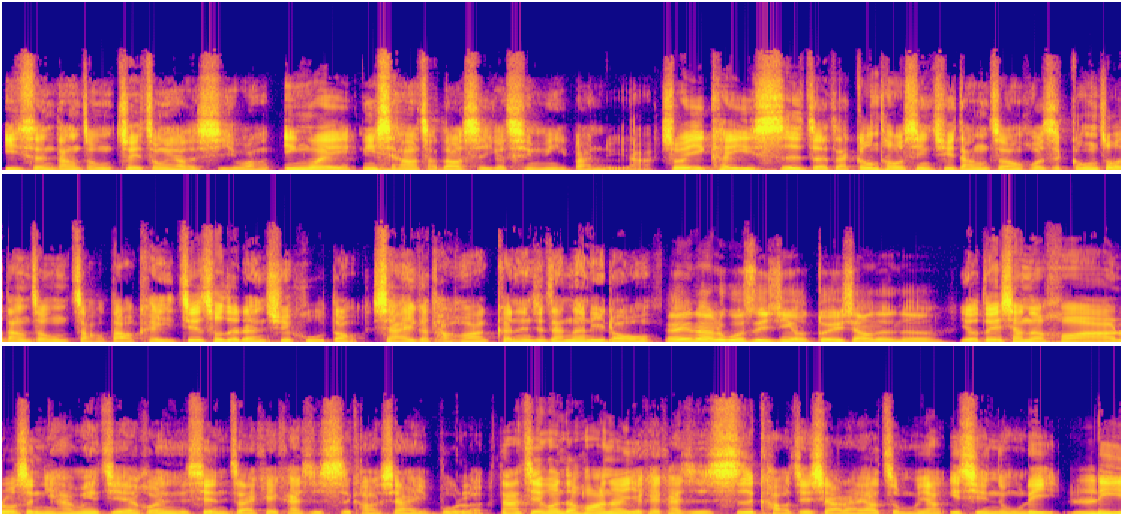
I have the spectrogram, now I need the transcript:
一生当中最重要的希望，因为你想要找到是一个亲密伴侣啦，所以。可以试着在共同兴趣当中，或是工作当中找到可以接触的人去互动，下一个桃花可能就在那里喽。哎，那如果是已经有对象的呢？有对象的话，若是你还没结婚，现在可以开始思考下一步了。那结婚的话呢，也可以开始思考接下来要怎么样一起努力，例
